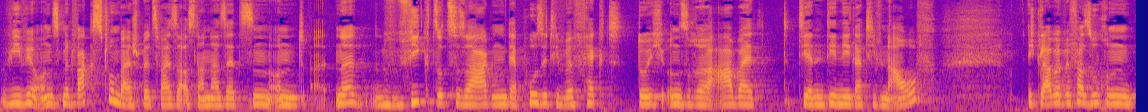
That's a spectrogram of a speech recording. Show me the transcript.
wie wir uns mit Wachstum beispielsweise auseinandersetzen und ne, wiegt sozusagen der positive Effekt durch unsere Arbeit die, die negativen auf Ich glaube, wir versuchen,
